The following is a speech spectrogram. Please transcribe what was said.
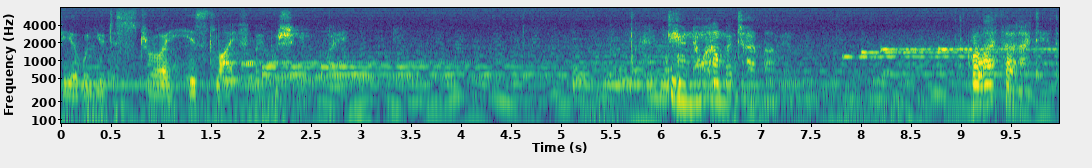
feel when you destroy his life by pushing him away? Do you know how much I love him? Well, I thought I did.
